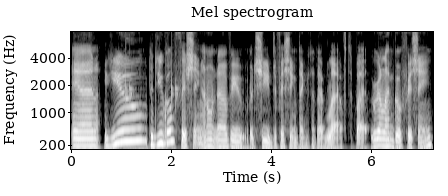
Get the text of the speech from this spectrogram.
And you, did you go fishing? I don't know if you achieved the fishing thing since I've left, but we're gonna let him go fishing.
